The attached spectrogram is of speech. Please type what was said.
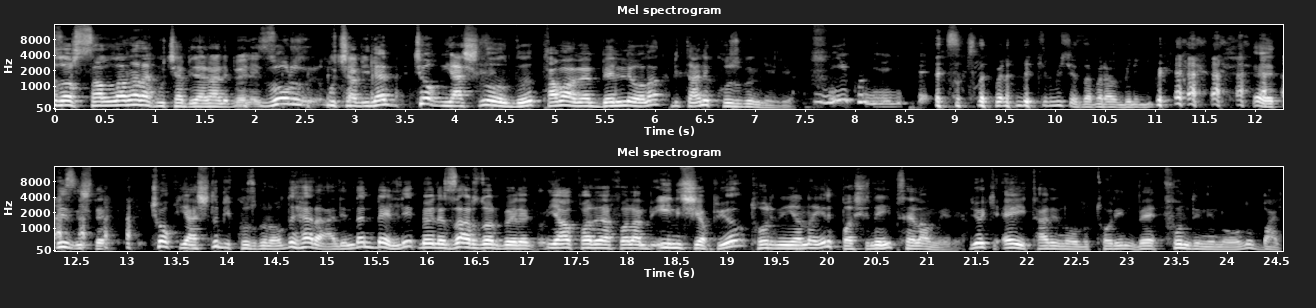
zor sallanarak uçabilen hani böyle zor uçabilen çok yaşlı olduğu tamamen belli olan bir tane kuzgun geliyor. Niye komiğe gitti? Saçlar falan dökülmüş ya Zafer abi benim gibi. Evet biz işte çok yaşlı bir kuzgun oldu. Her halinden belli. Böyle zar zor böyle yalpalayarak falan bir iniş yapıyor. Thorin'in yanına gelip başını eğip selam veriyor. Diyor ki ey Tarin oğlu Thorin ve Fundi'nin oğlu Balin.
